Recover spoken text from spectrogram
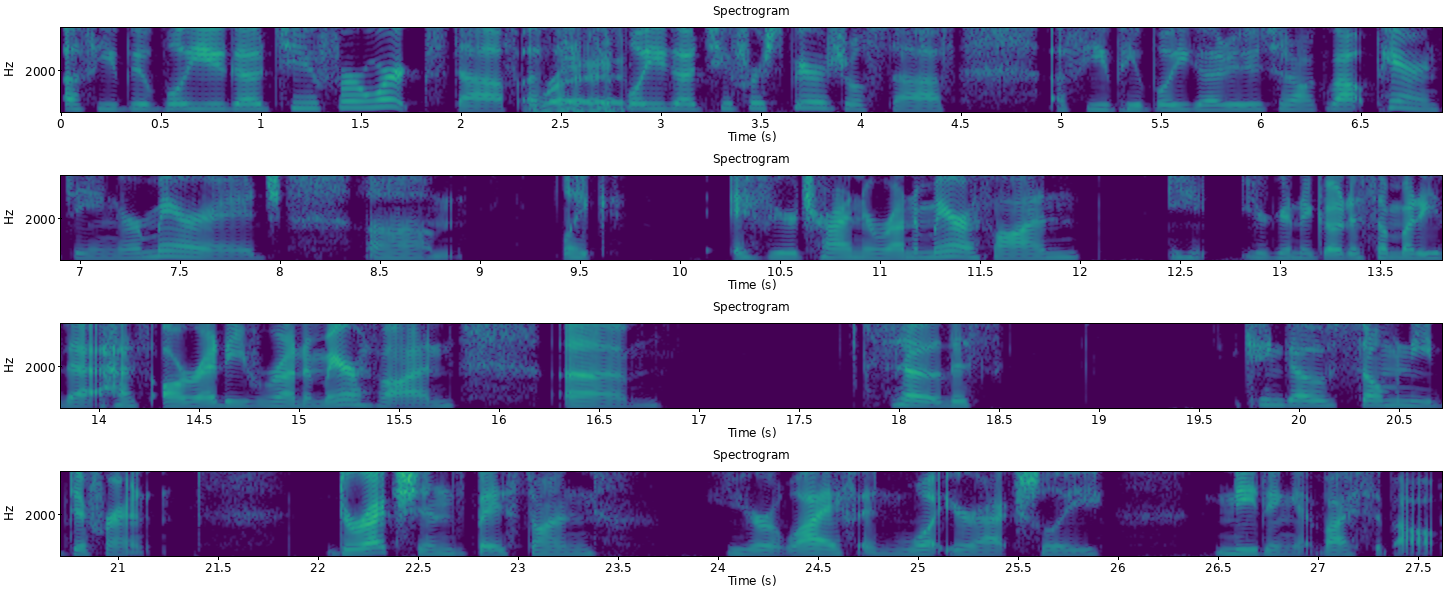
a few people you go to for work stuff, a Right. few people you go to for spiritual stuff, a few people you go to to talk about parenting or marriage. Um, like if you're trying to run a marathon, you, you're going to go to somebody that has already run a marathon. Um, so this can go so many different directions based on your life and what you're actually needing advice about.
